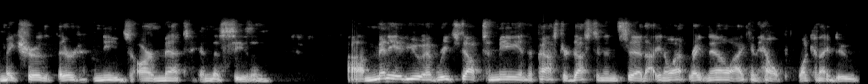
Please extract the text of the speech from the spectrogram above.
make sure that their needs are met in this season. Uh, many of you have reached out to me and to Pastor Dustin and said, you know what, right now I can help. What can I do?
